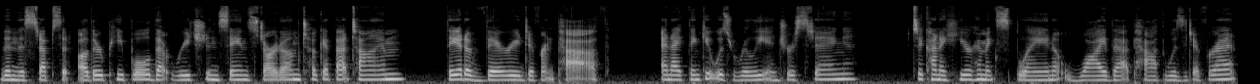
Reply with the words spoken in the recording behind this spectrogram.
than the steps that other people that reached insane stardom took at that time. They had a very different path. And I think it was really interesting to kind of hear him explain why that path was different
